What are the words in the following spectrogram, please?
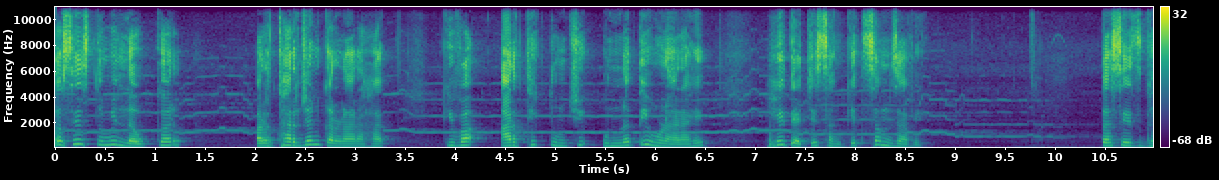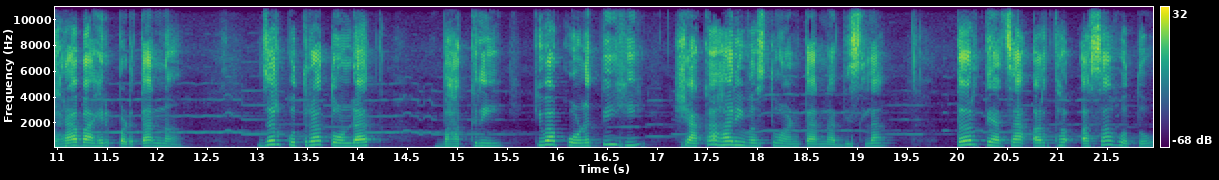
तसेच तुम्ही लवकर अर्थार्जन करणार आहात किंवा आर्थिक तुमची उन्नती होणार आहे हे त्याचे संकेत समजावे. तसेच घराबाहेर पडताना जर कुत्रा तोंडात भाकरी किंवा कोणतीही शाकाहारी वस्तू आणताना दिसला तर त्याचा अर्थ असा होतो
